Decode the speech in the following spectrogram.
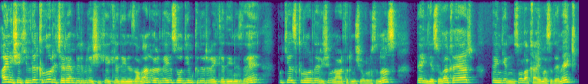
Aynı şekilde klor içeren bir bileşik eklediğiniz zaman örneğin sodyum klorür eklediğinizde bu kez klorda erişimini artırmış olursunuz. Denge sola kayar. Dengenin sola kayması demek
